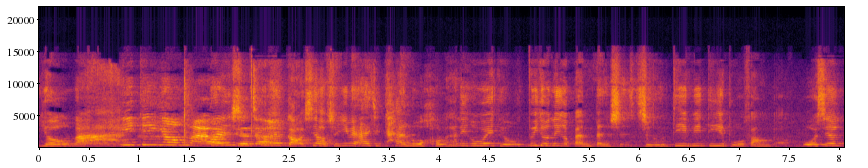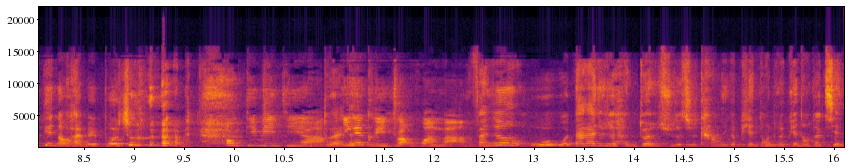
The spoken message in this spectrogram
有买。一定要买，但是特别搞笑，是因为埃及太落后了，它那个 video video 那个版本是只能 DVD 播放的，我现在电脑还没播出来。哦，DVD 啊，对应该可以转换吧？反正我我大概就是很断续的只看了一个片头，那个片头它剪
